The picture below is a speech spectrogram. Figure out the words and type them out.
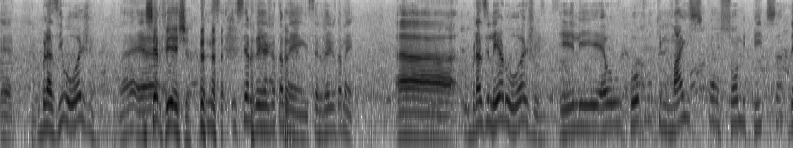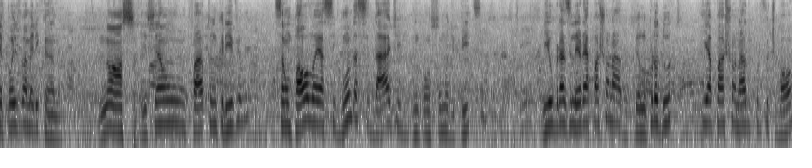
É, é. O Brasil hoje... Né, é, e cerveja. E, e, cerveja também, e cerveja também. Ah, o brasileiro hoje, ele é o povo que mais consome pizza depois do americano. Nossa! Isso é um fato incrível. São Paulo é a segunda cidade em consumo de pizza e o brasileiro é apaixonado pelo produto e apaixonado por futebol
